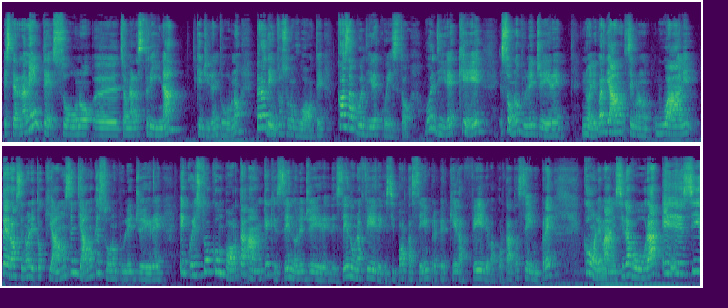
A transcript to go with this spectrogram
esternamente sono, eh, c'è una lastrina che gira intorno, però dentro sono vuote. Cosa vuol dire questo? Vuol dire che sono più leggere. Noi le guardiamo, sembrano uguali, però se noi le tocchiamo sentiamo che sono più leggere. E questo comporta anche che essendo leggere ed essendo una fede che si porta sempre perché la fede va portata sempre, con le mani si lavora e si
